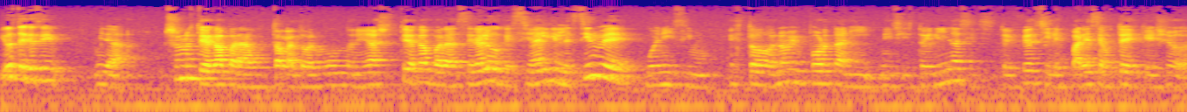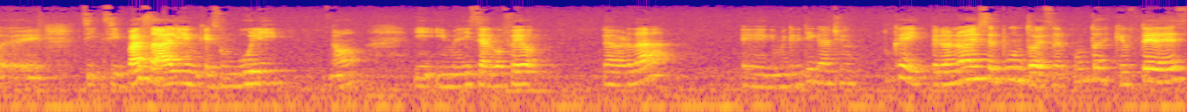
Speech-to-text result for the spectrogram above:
Y vos tenés que decir, mira, yo no estoy acá para gustarle a todo el mundo ni nada, yo estoy acá para hacer algo que si a alguien le sirve, buenísimo. Esto no me importa ni, ni si estoy linda, si estoy fea, si les parece a ustedes que yo, eh, si, si, pasa alguien que es un bully, ¿no? Y, me dice algo feo, la verdad, eh, que me critican, yo, ok, pero no es el punto, es el punto es que ustedes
